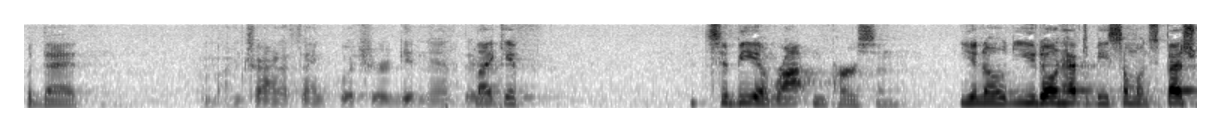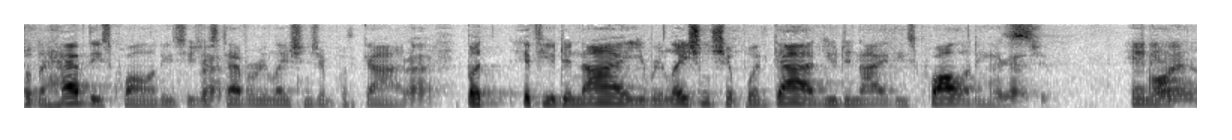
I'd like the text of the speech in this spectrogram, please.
with that, I'm, I'm trying to think what you're getting at there. like if to be a rotten person, you know, you don't have to be someone special to have these qualities. You just Right. have a relationship with God. Right. But if you deny your relationship with God, you deny these qualities. I got you. And Oh, it- yeah.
